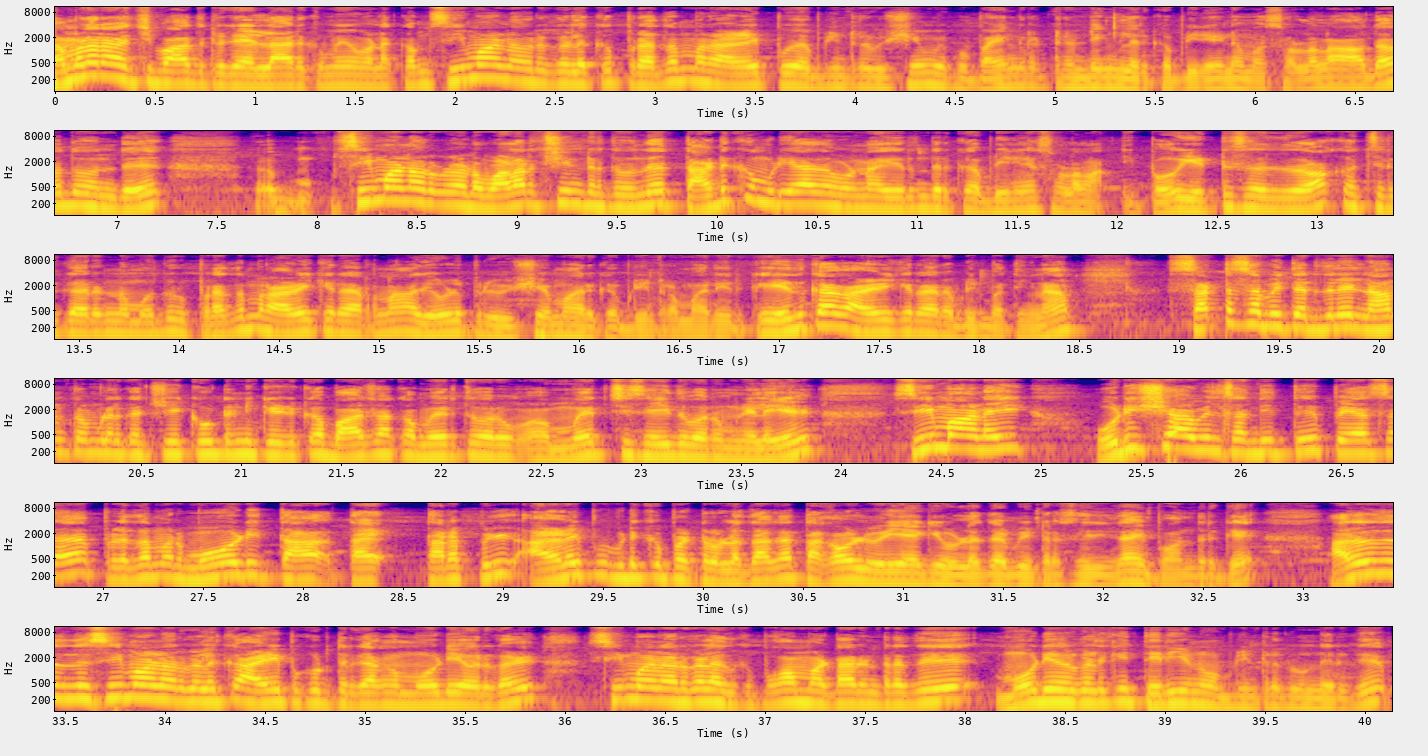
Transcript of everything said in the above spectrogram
தமிழராட்சி பார்த்துட்டு இருக்க எல்லாருக்குமே வணக்கம். சீமான் அவர்களுக்கு பிரதமர் அழைப்பு அப்படின்ற விஷயம் இப்போ பயங்கர ட்ரெண்டிங்கில் இருக்குது அப்படின்னே நம்ம சொல்லலாம். அதாவது வந்து சீமானவர்களோட சீமான் அவர்களோட வளர்ச்சின்றது வந்து தடுக்க முடியாத ஒன்றா இருந்திருக்கு அப்படின்னே சொல்லலாம். இப்போது எட்டு சதவீத வாக்கு வச்சிருக்காருன்னும் போது ஒரு பிரதமர் அழைக்கிறாருன்னா அது எவ்வளோ பெரிய விஷயமா இருக்குது அப்படின்ற மாதிரி இருக்குது எதுக்காக அழைக்கிறார் அப்படின்னு பார்த்தீங்கன்னா சட்டசபை தேர்தலில் நாம் தமிழர் கட்சியை கூட்டணி கிழக்க பாஜக முயற்சி வரும் முயற்சி செய்து வரும் நிலையில் சீமானை ஒடிஷாவில் சந்தித்து பேச பிரதமர் மோடி த த- தரப்பில் அழைப்பு விடுக்கப்பட்டுள்ளதாக தகவல் வெளியாகியுள்ளது அப்படின்ற செய்தி தான் இப்போ வந்திருக்கு. அதாவது வந்து சீமானவர்களுக்கு அழைப்பு கொடுத்துருக்காங்க மோடி அவர்கள். சீமானவர்கள் அதுக்கு போக மாட்டார்ன்றது மோடி அவர்களுக்கே தெரியணும் அப்படின்றது ஒன்று இருக்குது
